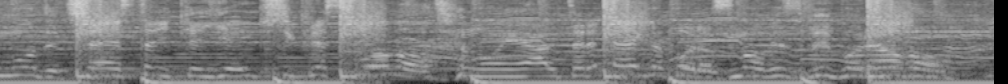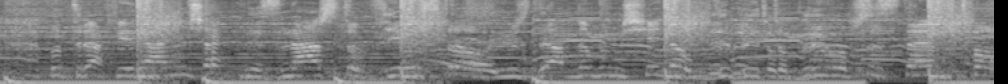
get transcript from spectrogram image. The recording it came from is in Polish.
młody Chester i jej przykre słowo. To moje alter ego po rozmowie z wyborową Potrafię ranić jak mnie znasz to wiesz to. Już dawno bym siedział gdyby to było przestępstwo.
